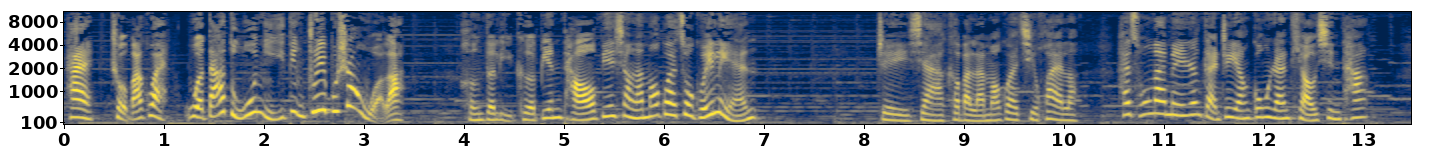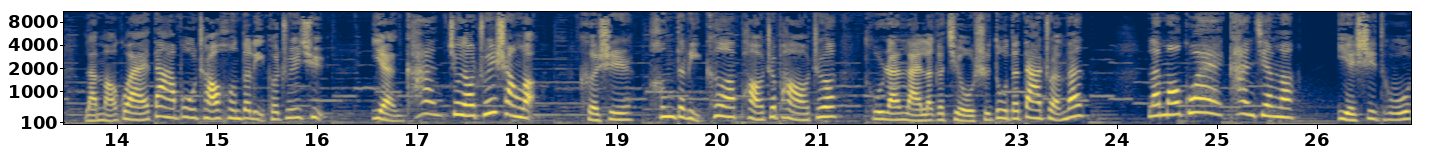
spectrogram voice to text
嗨，丑八怪，我打赌你一定追不上我了。亨德里克边逃边向蓝毛怪做鬼脸，这下可把蓝毛怪气坏了，还从来没人敢这样公然挑衅他。蓝毛怪大步朝亨德里克追去，眼看就要追上了，可是亨德里克跑着跑着。突然来了个九十度的大转弯，蓝毛怪看见了，也试图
